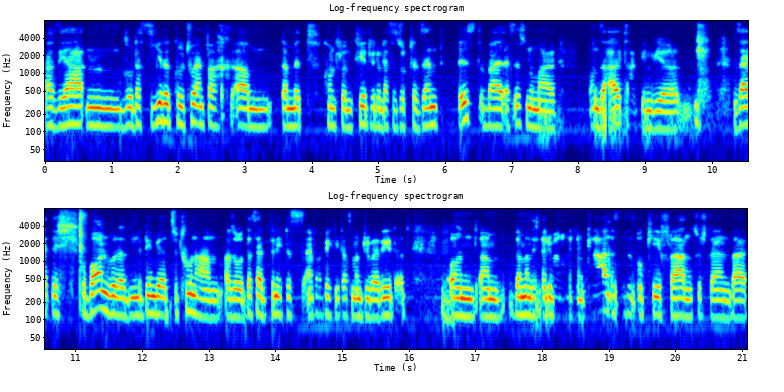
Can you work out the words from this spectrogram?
Asiaten, so dass jede Kultur einfach ähm, damit konfrontiert wird und dass es so präsent ist, weil es ist nun mal unser Alltag, den wir seit ich geboren wurde, mit dem wir zu tun haben. Also deshalb finde ich das einfach wichtig, dass man drüber redet. Mhm. Und ähm, wenn man sich darüber noch nicht im Klaren ist, ist es okay, Fragen zu stellen, weil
